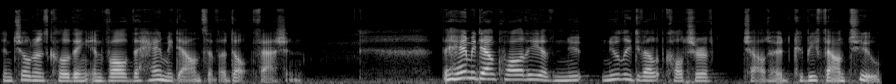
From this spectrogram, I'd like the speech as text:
in children's clothing involved the hand me downs of adult fashion. The hand me down quality of new, newly developed culture of childhood could be found too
